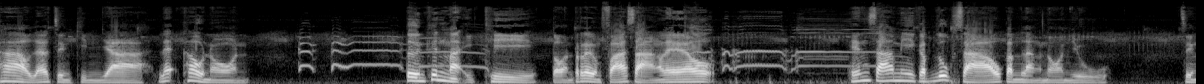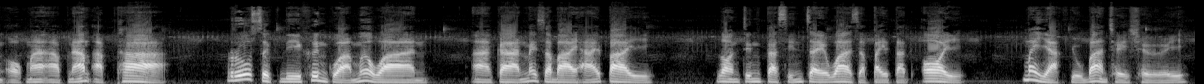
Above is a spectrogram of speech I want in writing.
ข้าวแล้วจึงกินยาและเข้านอน ตื่นขึ้นมาอีกทีตอนเริ่มฟ้าสางแล้ว เห็นสามีกับลูกสาวกำลังนอนอยู่ จึงออกมาอาบน้ำอาบท่า รู้สึกดีขึ้นกว่าเมื่อวาน อาการไม่สบายหายไป หลอนจึงตัดสินใจว่าจะไปตัดอ้อย ไม่อยากอยู่บ้านเฉยๆ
